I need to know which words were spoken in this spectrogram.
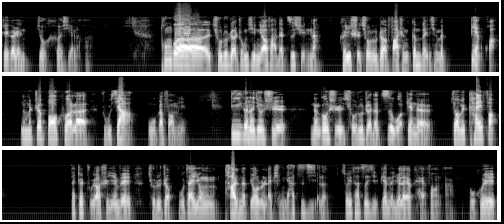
这个人就和谐了啊。通过求助者中心疗法的咨询呢，可以使求助者发生根本性的变化。那么这包括了如下五个方面。第一个呢就是能够使求助者的自我变得。较为开放，那这主要是因为求助者不再用他人的标准来评价自己了，所以他自己变得越来越开放了啊，不会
